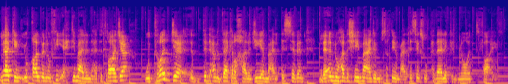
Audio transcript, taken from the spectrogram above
لكن يقال بأنه في احتمال أنها تتراجع وترجع تدعم الذاكرة الخارجية مع ال S 7 لأنه هذا الشيء ما عجب المستخدمين مع ال S 6 وكذلك ال Note 5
